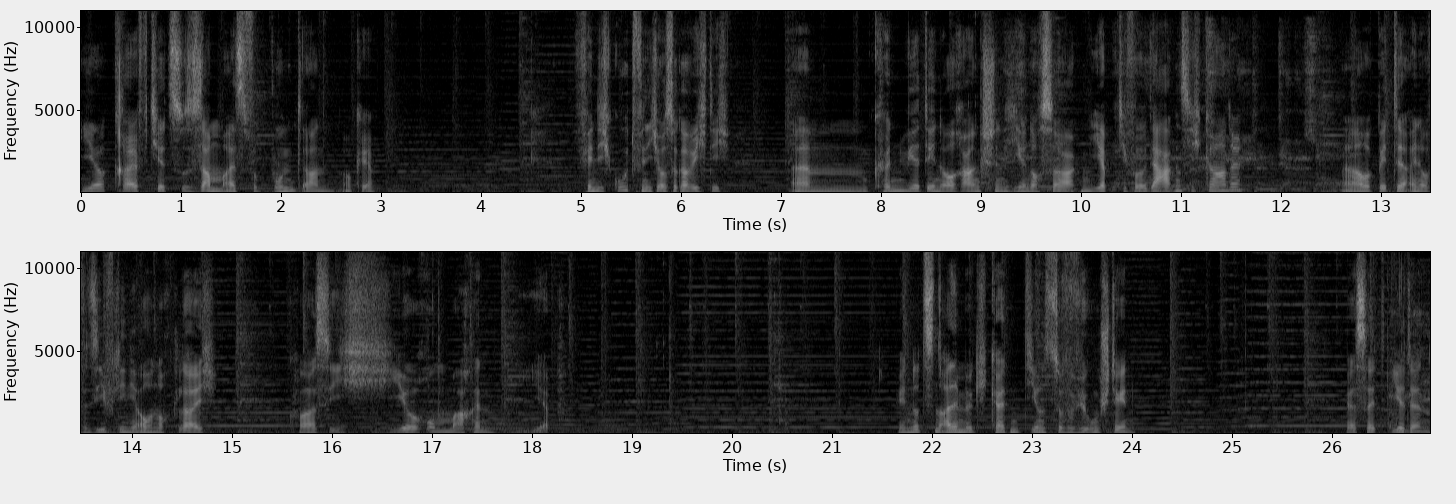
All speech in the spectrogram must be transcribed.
Ihr greift hier zusammen als Verbund an. Okay. Finde ich gut, finde ich auch sogar wichtig. Ähm, können wir den Orangen hier noch sagen? Ja, die verlagen sich gerade. Aber bitte eine Offensivlinie auch noch gleich quasi hier rum machen. Yep. Wir nutzen alle Möglichkeiten, die uns zur Verfügung stehen. Wer seid ihr denn?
